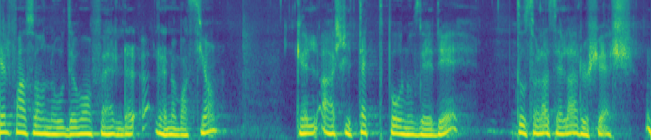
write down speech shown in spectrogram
Quelle façon nous devons faire la rénovation Quel architecte peut nous aider Tout cela, c'est la recherche.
